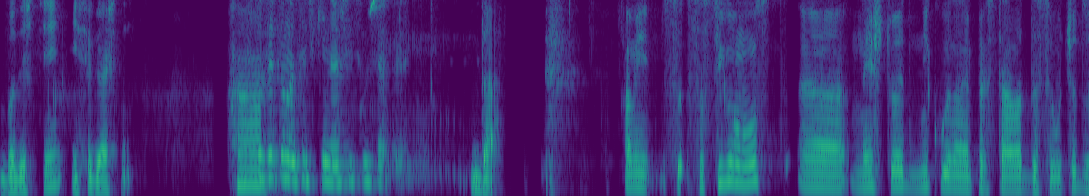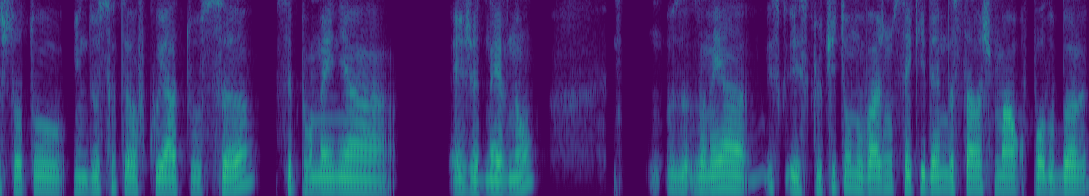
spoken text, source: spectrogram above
Бъдещи и сегашни. Общо на всички наши слушатели. Да. Ами, със сигурност а, нещо е никога да не престават да се учат, защото индустрията, в която са, се променя ежедневно. За, за нея е изключително важно всеки ден да ставаш малко по-добър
